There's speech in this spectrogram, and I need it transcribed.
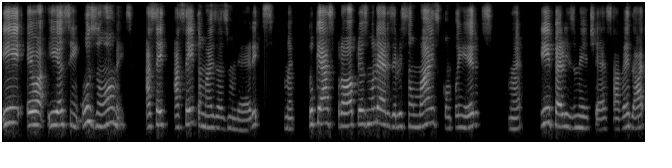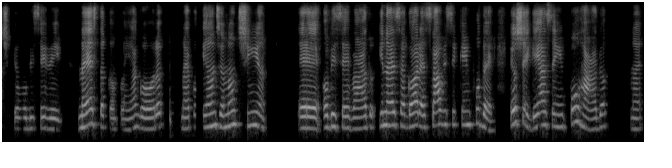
E, eu, e, assim, os homens aceitam, aceitam mais as mulheres né? do que as próprias mulheres. Eles são mais companheiros, né? Infelizmente, essa é a verdade que eu observei nesta campanha agora, né? Porque antes eu não tinha é, observado, e nessa agora é salve-se quem puder. Eu cheguei a ser empurrada, né?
